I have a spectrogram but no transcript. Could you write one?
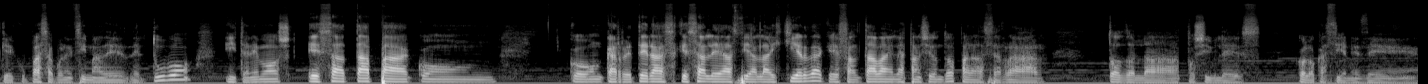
que pasa por encima del tubo y tenemos esa tapa con, con carreteras que sale hacia la izquierda que faltaba en la expansión 2 para cerrar todas las posibles colocaciones de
